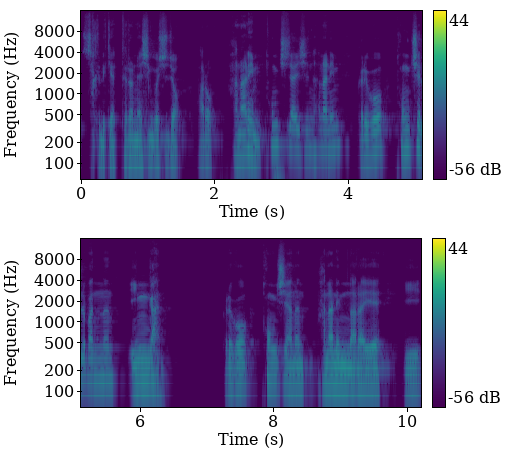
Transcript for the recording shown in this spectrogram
싹 이렇게 드러내신 것이죠. 바로 하나님, 통치자이신 하나님, 그리고 통치를 받는 인간, 그리고 통치하는 하나님 나라의 이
